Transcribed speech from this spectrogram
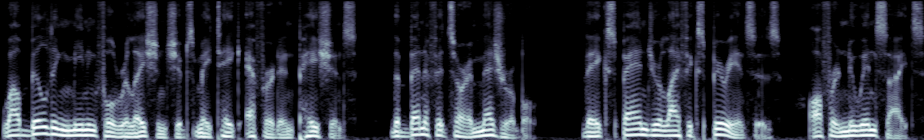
While building meaningful relationships may take effort and patience, the benefits are immeasurable. They expand your life experiences, offer new insights,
